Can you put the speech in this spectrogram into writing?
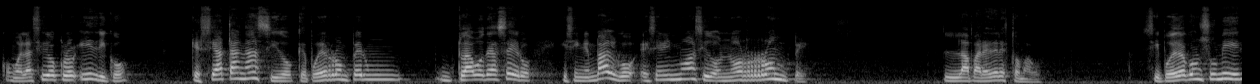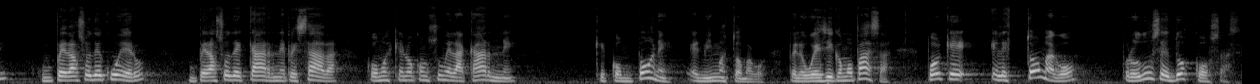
como el ácido clorhídrico que sea tan ácido que puede romper un, clavo de acero y sin embargo ese mismo ácido no rompe la pared del estómago? Si puede consumir un pedazo de cuero, un pedazo de carne pesada, ¿cómo es que no consume la carne que compone el mismo estómago? Pero le voy a decir cómo pasa. Porque el estómago produce dos cosas.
